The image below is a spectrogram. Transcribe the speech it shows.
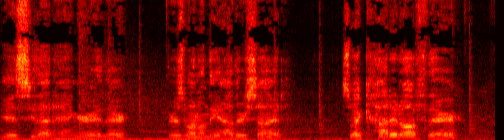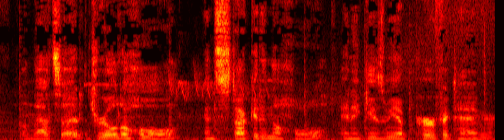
you guys see that hanger right there? There's one on the other side. So I cut it off there on that side, drilled a hole and stuck it in the hole and it gives me a perfect hanger.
